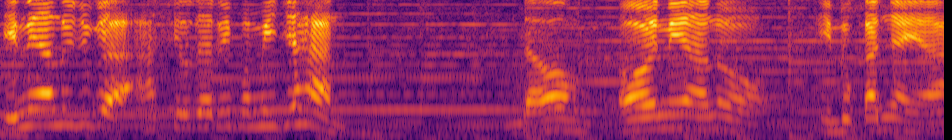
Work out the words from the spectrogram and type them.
Ini anu juga hasil dari pemijahan. Enggak om. Oh ini anu indukannya ya.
